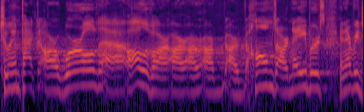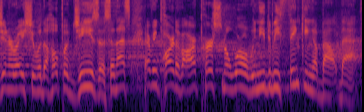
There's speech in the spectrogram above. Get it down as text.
to impact our world, uh, all of our, our, our, our, homes, our neighbors, and every generation with the hope of Jesus. And that's every part of our personal world. We need to be thinking about that.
